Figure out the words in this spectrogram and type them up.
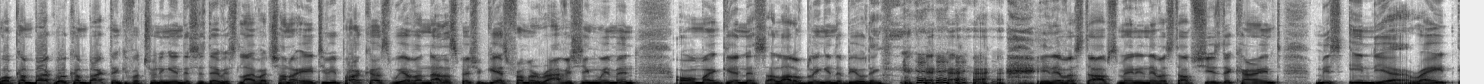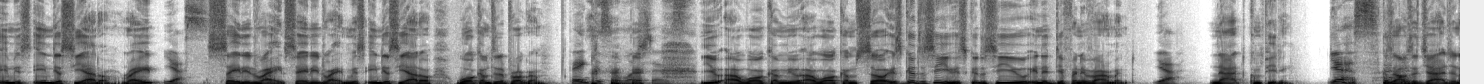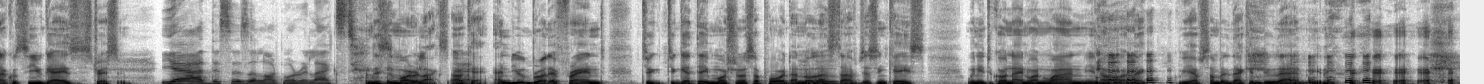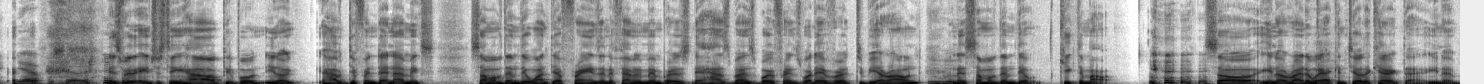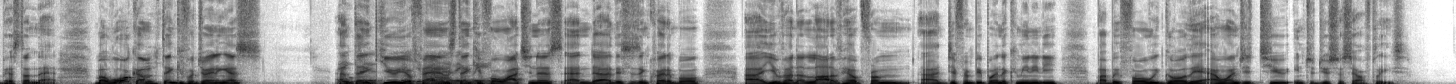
Welcome back, welcome back. Thank you for tuning in. This is Davies Live at Channel A TV podcast. We have another special guest from a ravishing women. Oh my goodness, a lot of bling in the building. it never stops, man. It never stops. She's the current Miss India, right? Eh, Miss India Seattle, right? Yes. Say it right. Say it right. Miss India Seattle. Welcome to the program. Thank you so much, sir. You are welcome. You are welcome. So it's good to see you. It's good to see you in a different environment, Yeah. not competing. Yes. Because I was a judge and I could see you guys stressing. yeah, this is a lot more relaxed. This is more relaxed. Yeah. Okay. And you brought a friend to, to get the emotional support and all Mm-hmm. that stuff, just in case we need to call 911, you know, like we have somebody that can do that. you know. yeah, for sure. it's really interesting how people, you know, have different dynamics. Some of them, they want their friends and their family members, their husbands, boyfriends, whatever, to be around. Mm-hmm. And then some of them, they'll kick them out. so, you know, right away I can tell the character, you know, based on that. But welcome. Thank you for joining us. and Thank thank you. you, your you fans. Thank you for watching us. And uh, this is incredible. Uh, you've had a lot of help from uh, different people in the community. But before we go there, I want you to introduce yourself, please.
